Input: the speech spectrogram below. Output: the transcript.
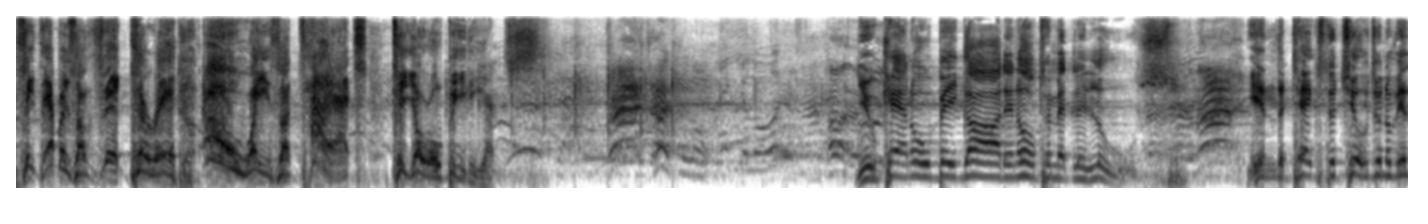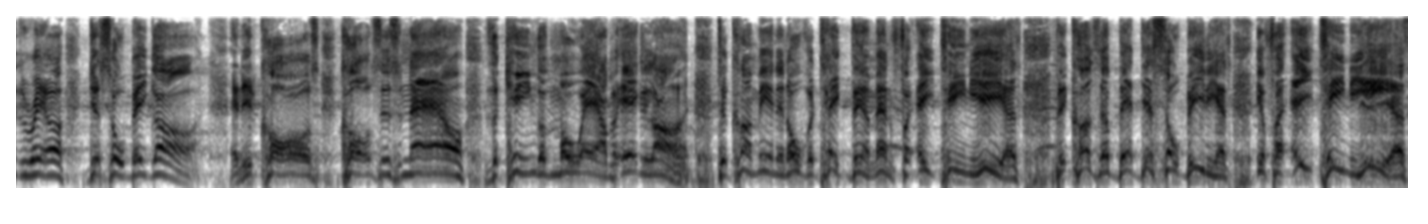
See, there is a victory always attached to your obedience. You can't obey God and ultimately lose. In the text, the children of Israel disobey God, and it cause, causes now the king of Moab, Eglon, to come in and overtake them. And for 18 years, because of their disobedience, if for 18 years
